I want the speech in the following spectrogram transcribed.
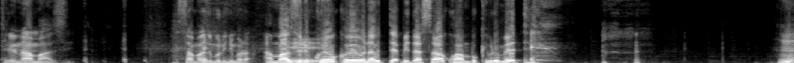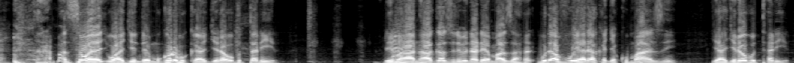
Turi n'amazi. Asa amazi muri nyuma ra amazi uri Eh. kuyabona bidasaba kwambuka ibirometero. Hmm? amazi wagendera umugoroba ukayageraho butarira reba ahantu ahagaze urebe nariya mazi buriya avuye hariya akajya ku mazi yageraho butarira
